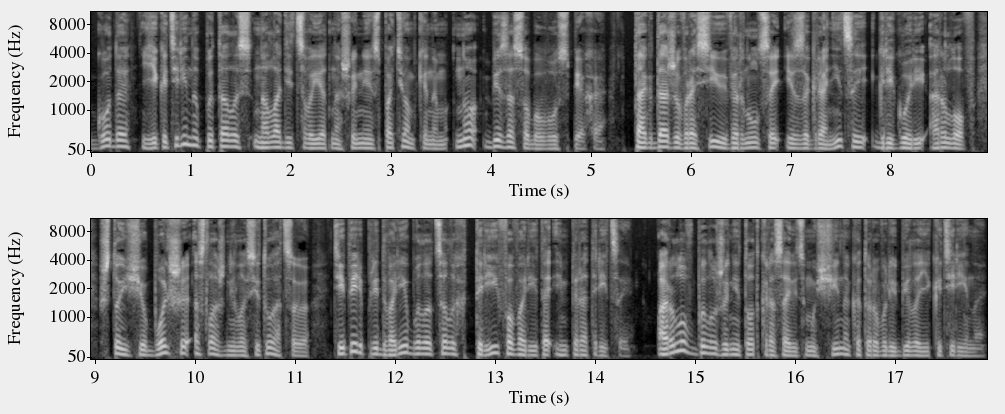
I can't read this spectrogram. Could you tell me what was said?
года Екатерина пыталась наладить свои отношения с Потемкиным, но без особого успеха. Тогда же в Россию вернулся из-за границы Григорий Орлов, что еще больше осложнило ситуацию. Теперь при дворе было целых три фаворита императрицы. Орлов был уже не тот красавец-мужчина, которого любила Екатерина.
